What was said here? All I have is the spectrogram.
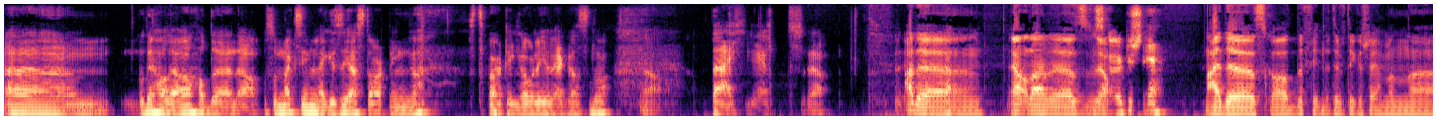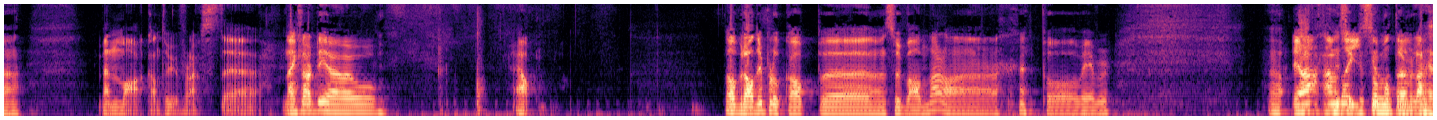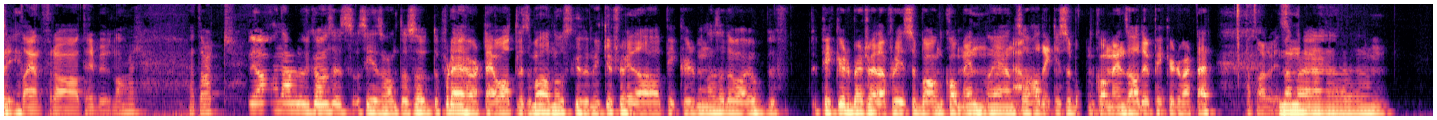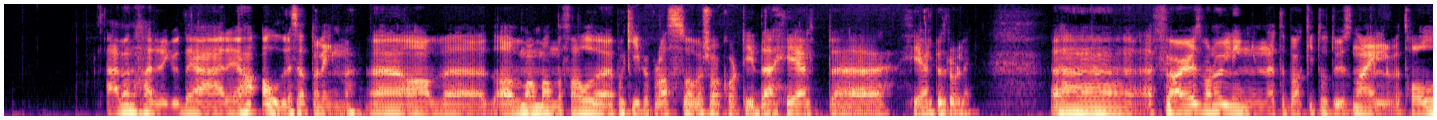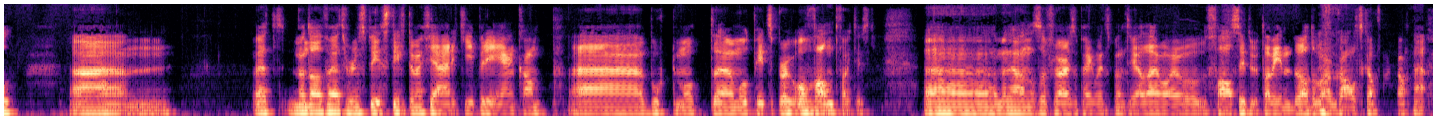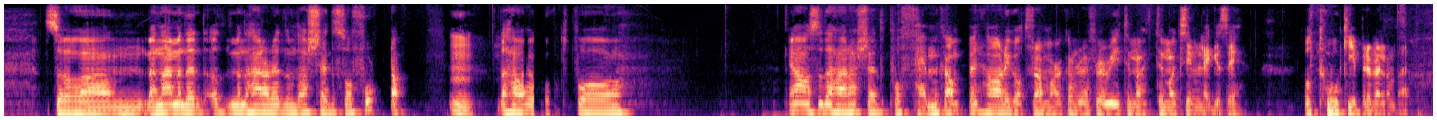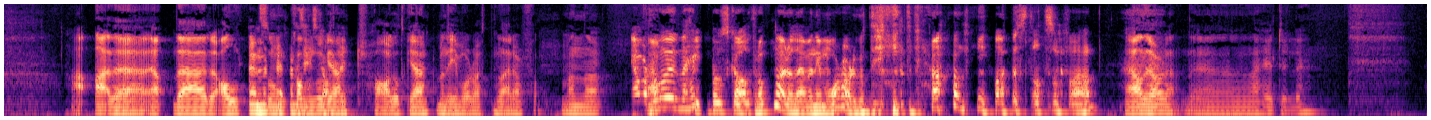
Um, og det hadde, jeg. hadde ja, Så Maxim Legacy er starting, starting av i Vegas nå. Ja. Det er helt Ja. Nei, det Ja, det, er, Det ja. skal jo ikke skje. Nei, det skal definitivt ikke skje, men eh, Men maken til uflaks, det Det er klart, de er jo Ja. Det var bra de plukka opp uh, Subhaan der, da, på Waver. Ja, men Hvis da ikke gikk så jo- måtte de vel ha henta en fra tribuna, vel. etter hvert. Ja, nei, men du kan si sånn, altså, for det hørte jeg jo at liksom, ah, nå skulle de ikke trade Pickard, men altså, det var jo Pickard ble trada fordi Subhaan kom inn, og igjen så hadde ikke Subhaan kommet inn, så hadde jo Pickard vært der. Men uh, Nei, men herregud, det er Jeg har aldri sett noe lignende uh, av, uh, av mannefall på keeperplass over så kort tid. Det er helt, uh, helt utrolig. Eh, Flyers var noe lignende tilbake i 2011-12. men da jeg tror spi- stilte med fjerdekeeper i én kamp uh, borte mot, uh, mot Pittsburgh, og vant, faktisk. Uh, men ja, altså Flyers og Penguins på den tida der var jo fasit ut av vinduet, at det var galskap. Ja. Så, um, men nei, men, det, men her har det, det har skjedd så fort, da. Mm. Det har jo gått på Ja, altså det her har skjedd på fem kamper. Har de gått fra Mark and Referee til, til Maxim Legacy. Og to keepere mellom der. Ja, nei, det, ja, det er alt Fem- som fem- kan gå gærent. Har gått gærent med de målvaktene der, i hvert fall. Men uh, Ja, i hvert fall helt på skadefronten har jo det, men i mål har det gått dritbra. De har jo stått som faen. ja, de har det. Det er helt tydelig.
